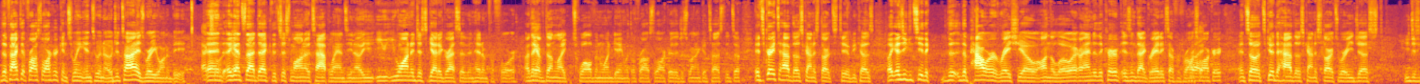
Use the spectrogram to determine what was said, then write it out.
the fact that frostwalker can swing into an ojutai is where you want to be Excellent, and yeah. against that deck that's just mono tap lands you know you, you, you want to just get aggressive and hit them for four i think i've done like 12 in one game with a frostwalker that just went uncontested so it's great to have those kind of starts too because like as you can see the, the, the power ratio on the lower end of the curve isn't that great except for Right. frostwalker and so it's good to have those kind of starts where you just you just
